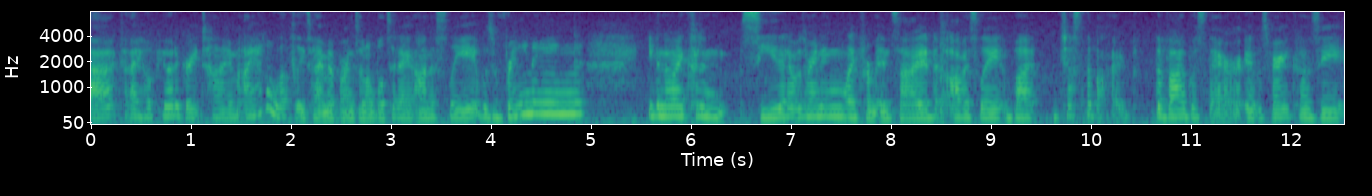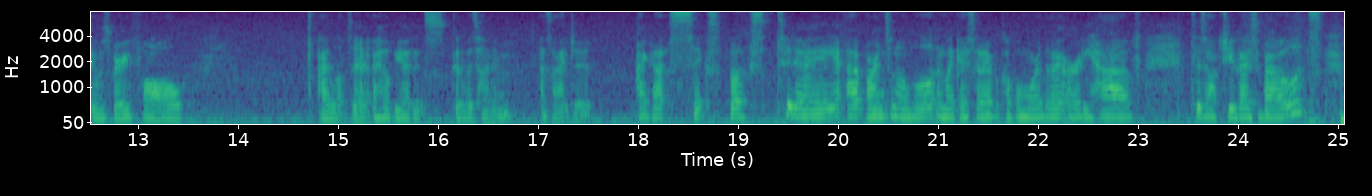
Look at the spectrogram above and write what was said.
back. I hope you had a great time. I had a lovely time at Barnes & Noble today, honestly. It was raining, even though I couldn't see that it was raining like from inside, obviously, but just the vibe. The vibe was there. It was very cozy. It was very fall. I loved it. I hope you had as good of a time as I did. I got six books today at Barnes & Noble and like I said I have a couple more that I already have to talk to you guys about. A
